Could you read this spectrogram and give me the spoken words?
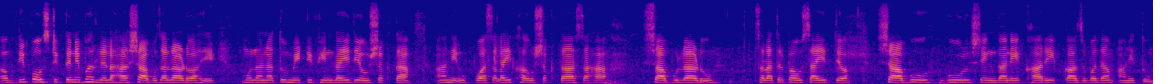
अगदी पौष्टिकतेने भरलेला हा शाबूचा लाडू आहे. मुलांना तुम्ही टिफिनलाही देऊ शकता आणि उपवासालाही खाऊ शकता असा हा शाबू लाडू. चला तर पाहू साहित्य. शाबू गूळ शेंगदाणे खारीक काजू बदाम आणि तूप.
